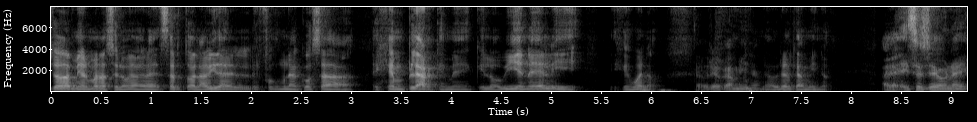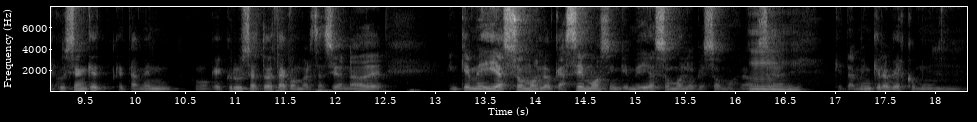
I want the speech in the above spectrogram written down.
yo a mi hermano se lo voy a agradecer toda la vida. Él, fue una cosa ejemplar que, me, que lo vi en él y dije, bueno. Te abrió camino. Me abrió el camino. Ahora, eso lleva a una discusión que, que, también como que cruza toda esta conversación, ¿no? De en qué medida somos lo que hacemos y en qué medida somos lo que somos, ¿no? O sea, mm. que también creo que es como un,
